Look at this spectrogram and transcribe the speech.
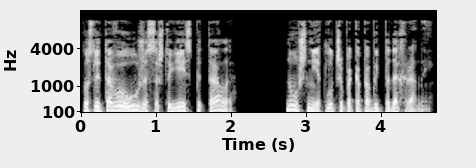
После того ужаса, что я испытала? Ну уж нет, лучше пока побыть под охраной.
